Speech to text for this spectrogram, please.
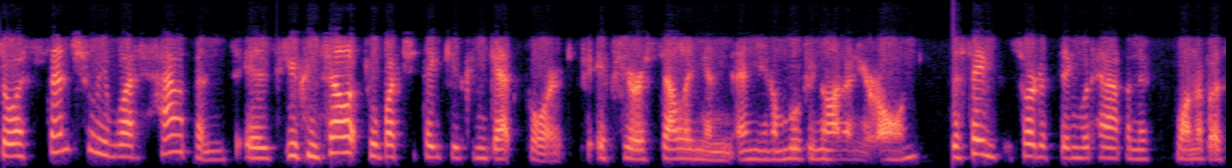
So essentially what happens is you can sell it for what you think you can get for it if you're selling and, and you know moving on on your own. The same sort of thing would happen if one of us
